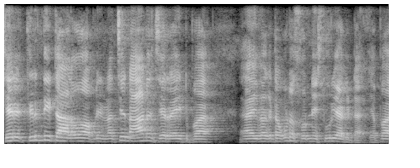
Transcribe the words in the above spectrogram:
சரி திருந்திட்டாளோ அப்படின்னு நினச்சி நானும் சரி ரைட்டுப்பா இவகிட்ட கூட சொன்னேன் சூர்யா கிட்ட. எப்பா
